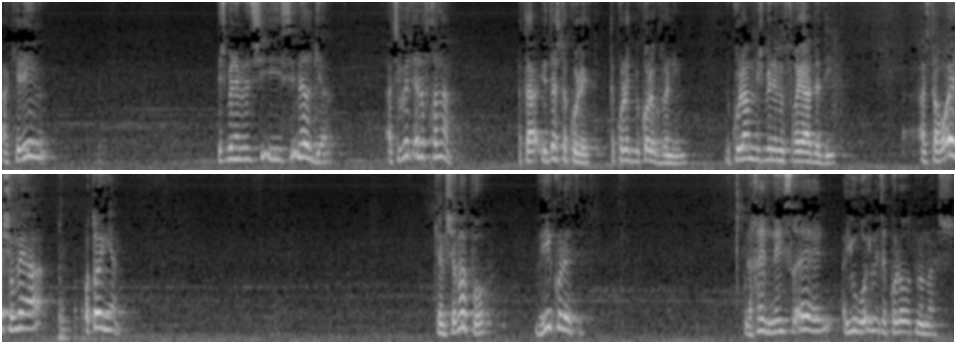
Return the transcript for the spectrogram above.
הכלים יש ביניהם איזושהי סינרגיה. שבאמת אין הבחנה. אתה יודע שאתה קולט, אתה קולט בכל הגוונים, וכולם יש ביניהם הפריה הדדית. אז אתה רואה, שומע, אותו עניין. כי הנשמה פה, והיא קולטת. לכן בני ישראל היו רואים את הקולות ממש.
